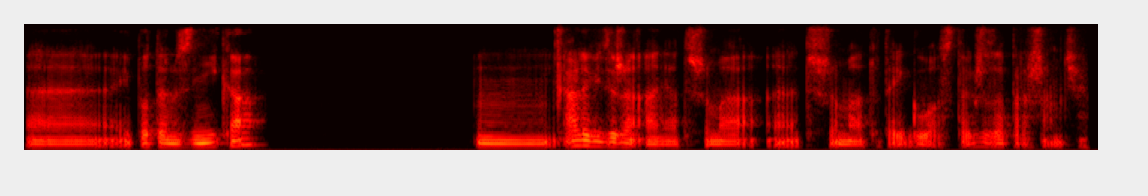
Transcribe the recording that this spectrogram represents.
e, i potem znika. Ale widzę, że Ania trzyma, trzyma tutaj głos, także zapraszam Cię. E,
